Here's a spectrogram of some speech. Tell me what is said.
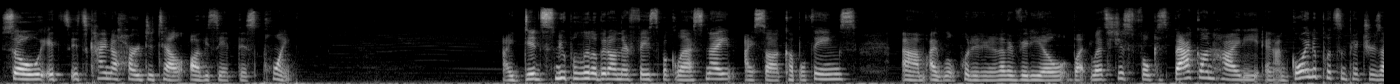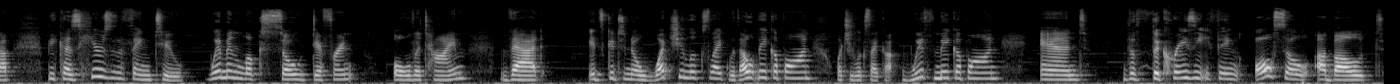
so it's it's kind of hard to tell, obviously, at this point. I did snoop a little bit on their Facebook last night. I saw a couple things. Um, I will put it in another video, but let's just focus back on Heidi. And I'm going to put some pictures up because here's the thing, too women look so different all the time that it's good to know what she looks like without makeup on, what she looks like uh, with makeup on. And the, the crazy thing also about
